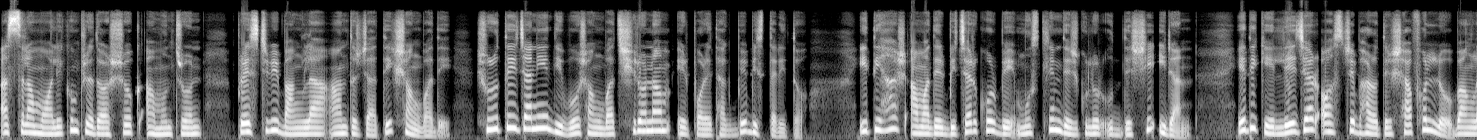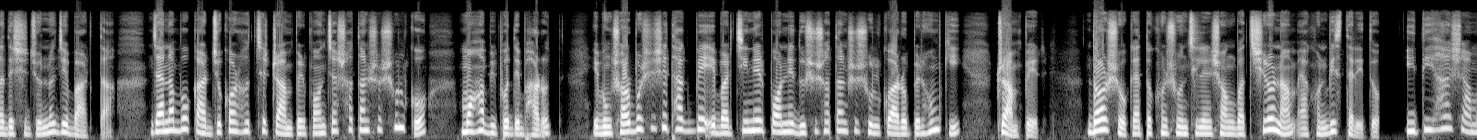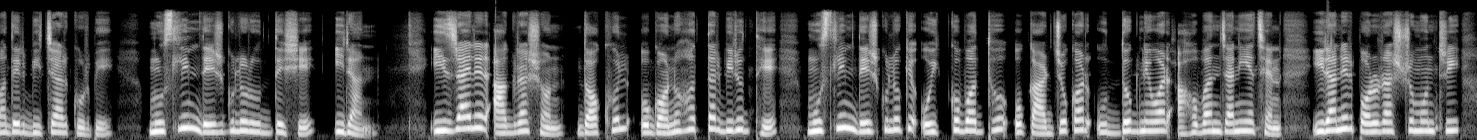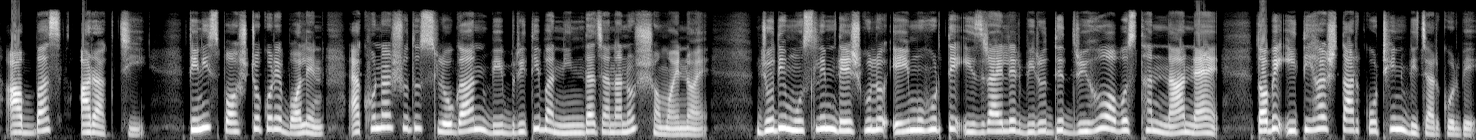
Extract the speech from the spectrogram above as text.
আসসালামু আলাইকুম, প্রিয় দর্শক, আমন্ত্রণ, প্রেস টিভি বাংলা আন্তর্জাতিক সংবাদে। শুরুতেই জানিয়ে দিব সংবাদ শিরোনাম, এরপরে থাকবে বিস্তারিত। ইতিহাস আমাদের বিচার করবে মুসলিম দেশগুলোর উদ্দেশ্যে ইরান। এদিকে, লেজার অস্ত্রে ভারতের সাফল্য, বাংলাদেশের জন্য যে বার্তা। জানাব কার্যকর হচ্ছে ট্রাম্পের পঞ্চাশ শতাংশ শুল্ক, মহাবিপদে ভারত। এবং সর্বশেষে থাকবে এবার চীনের পণ্যে দুশো শতাংশ শুল্ক আরোপের হুমকি ট্রাম্পের। দর্শক, এতক্ষণ শুনছিলেন সংবাদ শিরোনাম, এখন বিস্তারিত। ইতিহাস আমাদের বিচার করবে মুসলিম দেশগুলোর উদ্দেশ্যে ইরান। ইসরায়েলের আগ্রাসন, দখল ও গণহত্যার বিরুদ্ধে মুসলিম দেশগুলোকে ঐক্যবদ্ধ ও কার্যকর উদ্যোগ নেওয়ার আহ্বান জানিয়েছেন ইরানের পররাষ্ট্রমন্ত্রী আব্বাস আরাকচি। তিনি স্পষ্ট করে বলেন, এখন আর শুধু স্লোগান, বিবৃতি বা নিন্দা জানানোর সময় নয়। যদি মুসলিম দেশগুলো এই মুহূর্তে ইসরায়েলের বিরুদ্ধে দৃঢ় অবস্থান না নেয়, তবে ইতিহাস তার কঠিন বিচার করবে।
